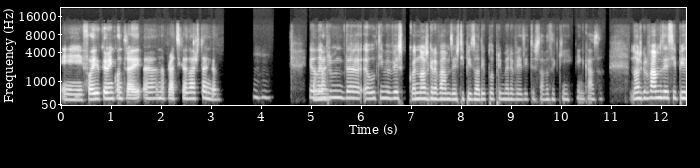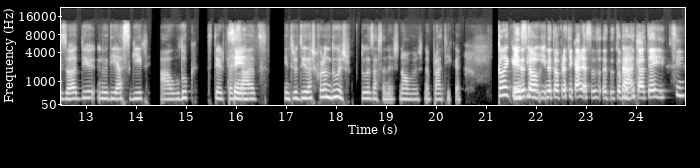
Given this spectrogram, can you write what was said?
E foi o que eu encontrei ah, na prática da Ashtanga. Uhum. Eu lembro-me da a última vez que quando nós gravámos este episódio pela primeira vez e tu estavas aqui em casa. Nós gravámos esse episódio no dia a seguir ao look de ter Sim. passado, introduzido, acho que foram duas, duas asanas novas na prática. Qual é que é ainda assim? estou e- ainda estou a praticar essas, estou a Estás? praticar até aí. Sim.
